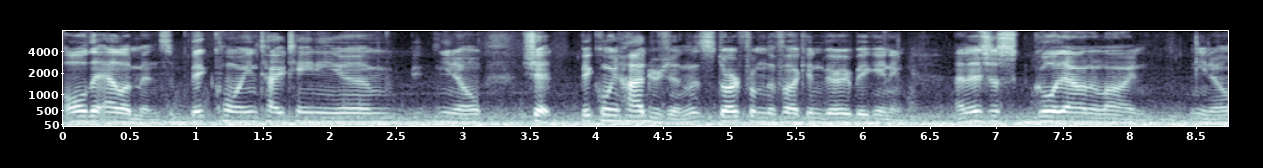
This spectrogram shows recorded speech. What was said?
all the elements: Bitcoin Titanium, you know, shit, Bitcoin Hydrogen. Let's start from the fucking very beginning, and let's just go down the line, you know.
